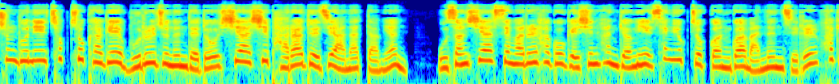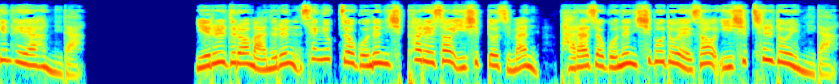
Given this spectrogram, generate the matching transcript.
충분히 촉촉하게 물을 주는데도 씨앗이 발화되지 않았다면 우선 씨앗 생활을 하고 계신 환경이 생육 조건과 맞는지를 확인해야 합니다. 예를 들어 마늘은 생육저고는 18에서 20도지만 발화저고는 15도에서 27도입니다.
